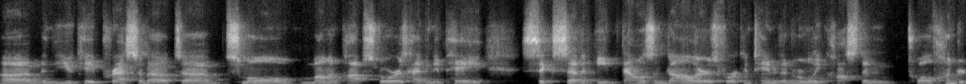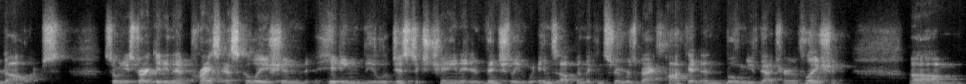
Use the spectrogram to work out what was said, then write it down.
um, in the UK press about uh, small mom and pop stores having to pay six, seven, eight thousand dollars for a container that normally costs them twelve hundred dollars. So when you start getting that price escalation hitting the logistics chain, it eventually ends up in the consumer's back pocket, and boom, you've got your inflation. Um,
